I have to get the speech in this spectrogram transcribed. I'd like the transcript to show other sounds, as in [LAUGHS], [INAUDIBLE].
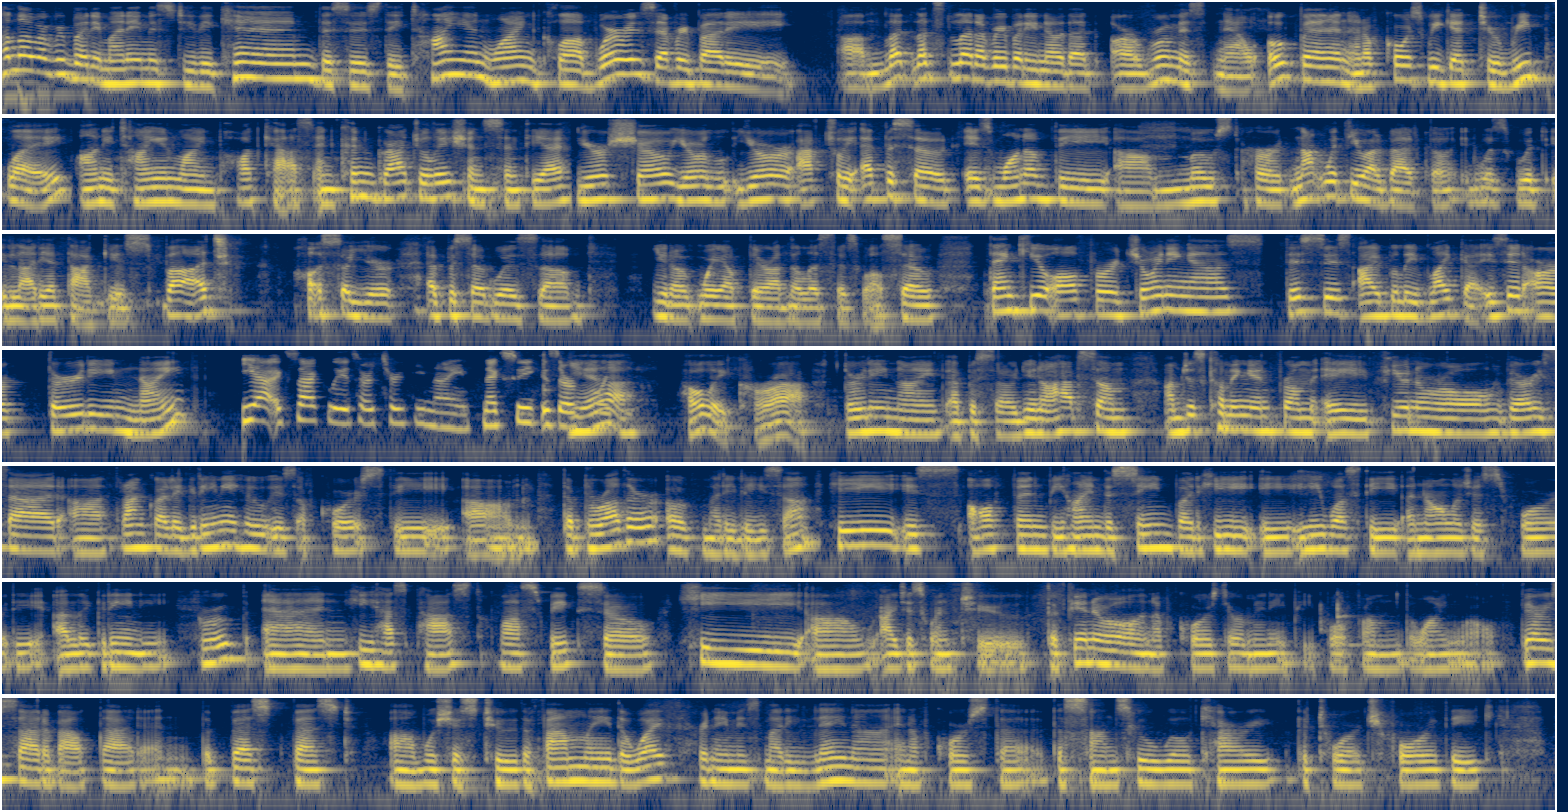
Hello, everybody. My name is Stevie Kim. This is the Italian Wine Club. Where is everybody? Um, let, let's let everybody know that our room is now open. And of course, we get to replay on Italian Wine Podcast. And congratulations, Cynthia. Your show, your, your actually episode is one of the um, most heard, not with you, Alberto, it was with Ilaria Takis, but [LAUGHS] also your episode was. Um, you know, way up there on the list as well. So thank you all for joining us. This is, I believe, Leica. Is it our 39th? Yeah, exactly. It's our 39th. Next week is our yeah. 40th. Holy crap. 39th episode. You know, I have some, I'm just coming in from a funeral, very sad. Uh, Franco Allegrini, who is, of course, the, um, the brother of Marilisa. He is often behind the scene, but he, he, he was the enologist for the Allegrini group, and he has passed last week. So he, uh, I just went to the funeral, and of course, there were many people from the wine world. Very sad about that, and the best, best um, wishes to the family, the wife, her name is Marilena, and of course the, the sons who will carry the torch for the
